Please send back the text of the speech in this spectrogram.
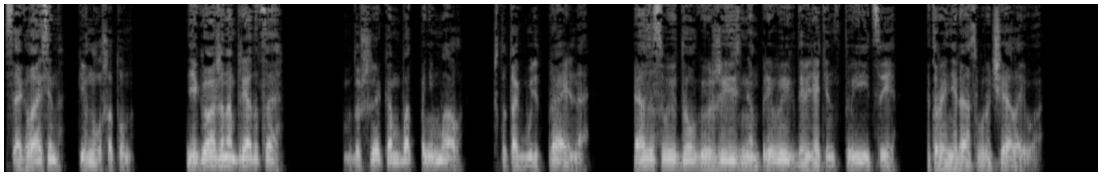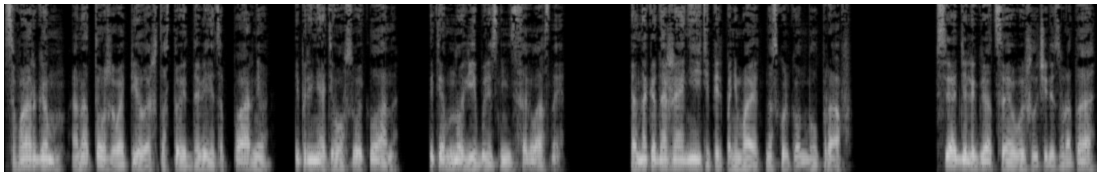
«Согласен», — кивнул Шатун. «Негоже нам прятаться». В душе комбат понимал, что так будет правильно, а за свою долгую жизнь он привык доверять интуиции, которая не раз выручала его. С Варгом она тоже вопила, что стоит довериться парню и принять его в свой клан, хотя многие были с ним не согласны. Однако даже они теперь понимают, насколько он был прав. Вся делегация вышла через врата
